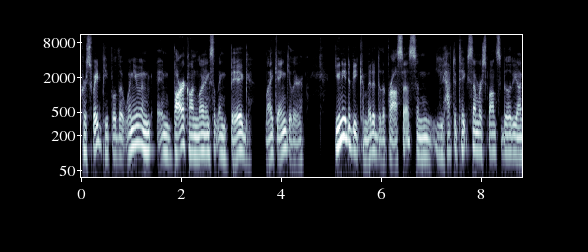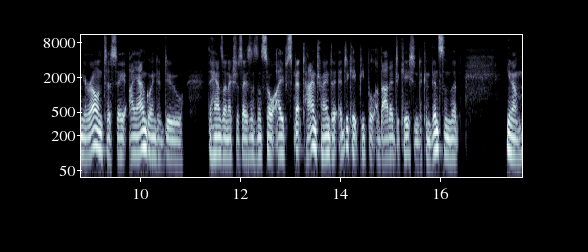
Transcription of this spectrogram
persuade people that when you em- embark on learning something big like Angular you need to be committed to the process and you have to take some responsibility on your own to say i am going to do the hands-on exercises and so i've spent time trying to educate people about education to convince them that you know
